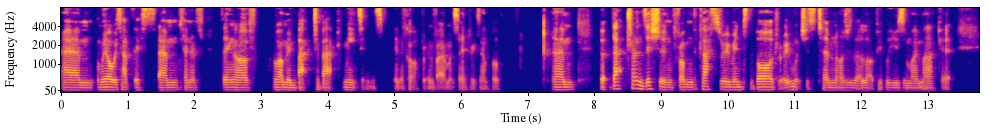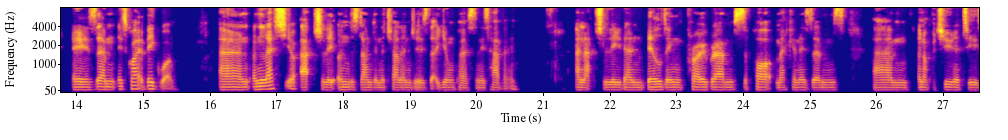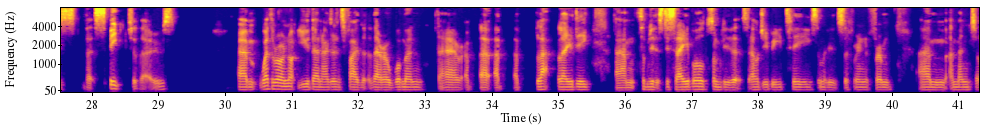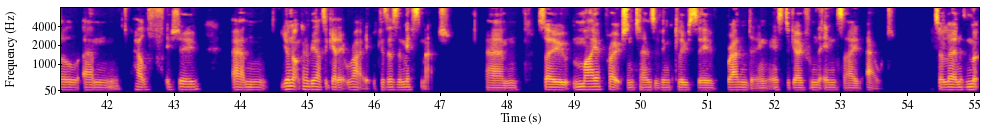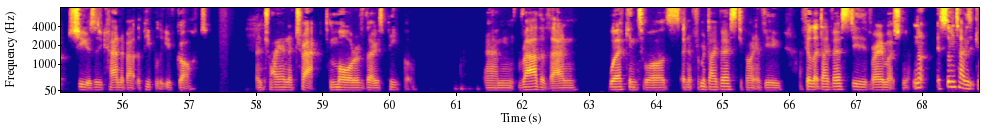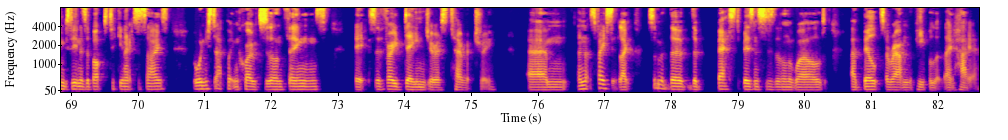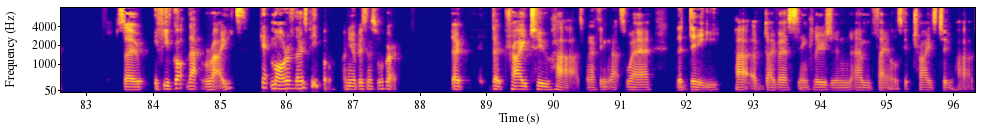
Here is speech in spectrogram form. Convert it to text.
Um, and we always have this um, kind of thing of, oh, I'm in back to back meetings in a corporate environment, say, for example. Um, but that transition from the classroom into the boardroom, which is a terminology that a lot of people use in my market, is um, it's quite a big one. And unless you're actually understanding the challenges that a young person is having, and actually then building programs, support mechanisms, um, and opportunities that speak to those, um, whether or not you then identify that they're a woman, they're a, a, a black lady, um, somebody that's disabled, somebody that's LGBT, somebody that's suffering from um, a mental um, health issue, um, you're not going to be able to get it right because there's a mismatch. Um, so my approach in terms of inclusive branding is to go from the inside out. So learn as much as you can about the people that you've got, and try and attract more of those people, um, rather than working towards. And from a diversity point of view, I feel that diversity is very much not. sometimes it can be seen as a box ticking exercise, but when you start putting quotas on things it's a very dangerous territory. Um, and let's face it, like some of the, the best businesses in the world are built around the people that they hire. So if you've got that right, get more of those people and your business will grow. Don't don't try too hard. And I think that's where the D part of diversity and inclusion um, fails. It tries too hard.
